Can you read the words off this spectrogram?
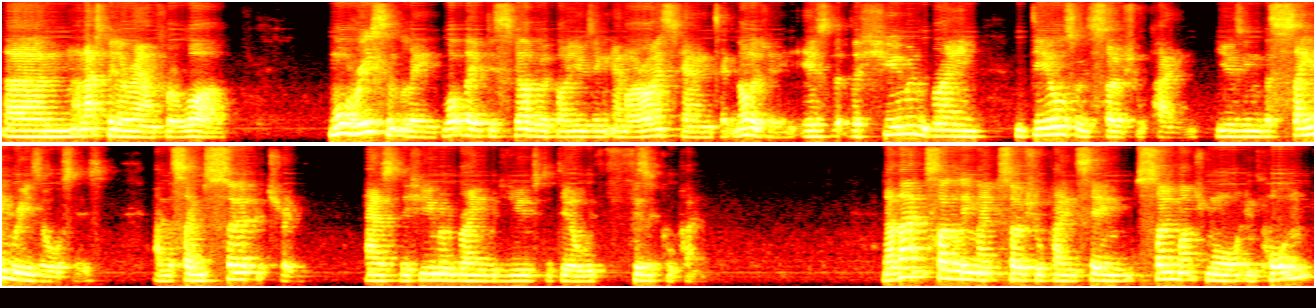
um, and that's been around for a while. More recently, what they've discovered by using MRI scanning technology is that the human brain deals with social pain using the same resources and the same circuitry as the human brain would use to deal with physical pain. Now that suddenly makes social pain seem so much more important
